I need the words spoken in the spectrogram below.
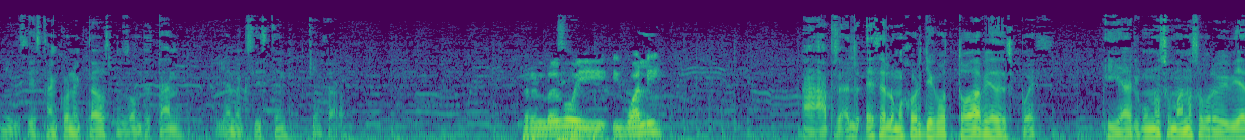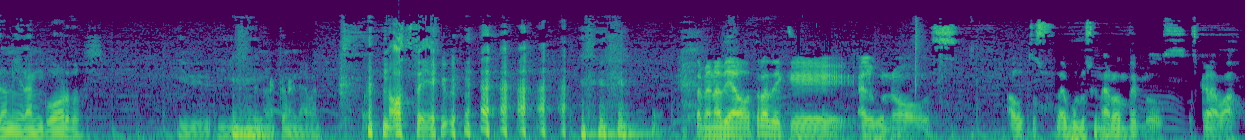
y si están conectados pues dónde están, que ya no existen, quién sabe. Pero luego y, y Wally Ah, pues ese a lo mejor llegó todavía después. Y algunos humanos sobrevivieron y eran gordos y, y no caminaban. no sé. También había otra de que algunos autos evolucionaron de los escarabajos.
